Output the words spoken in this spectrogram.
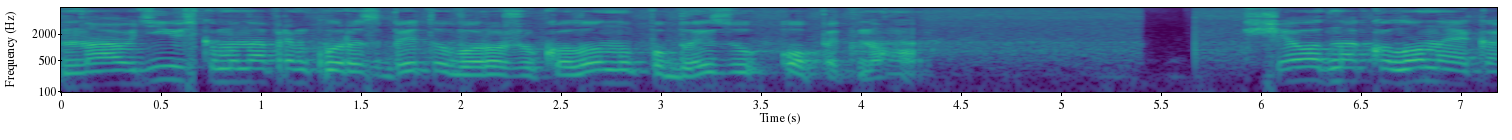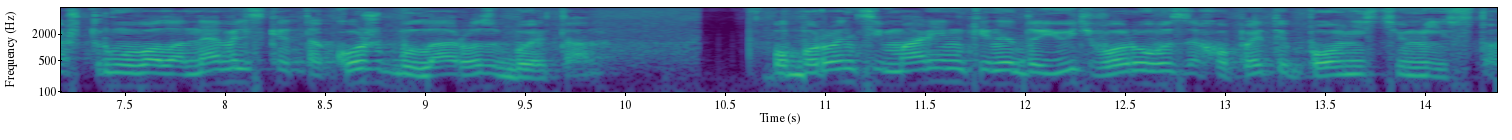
На Авдіївському напрямку розбито ворожу колону поблизу Опитного. Ще одна колона, яка штурмувала Невельське, також була розбита. Оборонці Мар'їнки не дають ворогу захопити повністю місто.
